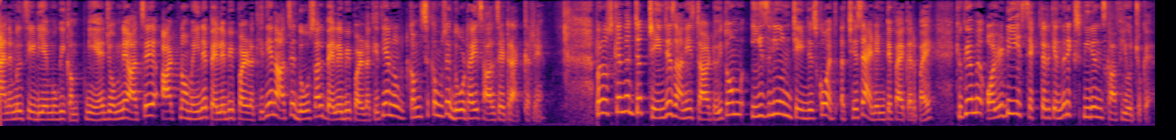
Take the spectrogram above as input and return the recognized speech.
एनिमल सीडीएमओ की कंपनी है, जो हमने आज से आठ नौ महीने पहले भी पढ़ रखी थी आज से दो साल पहले भी पढ़ रखी थी कम से कम उसे दो ढाई साल से ट्रैक कर रहे हैं। पर उसके अंदर जब चेंजेस आनी स्टार्ट हुई तो हम इजिली उन चेंजेस को अच्छे से आइडेंटिफाई कर पाए, क्योंकि हमें ऑलरेडी इस सेक्टर के अंदर एक्सपीरियंस काफ़ी हो चुका है।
